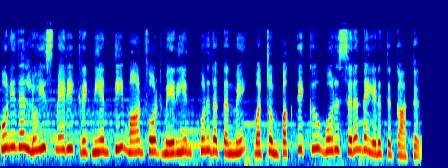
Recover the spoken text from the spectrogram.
புனித லூயிஸ் மேரி கிரிக்னியன் தி மான்ஃபோர்ட் மேரியின் புனிதத்தன்மை மற்றும் பக்திக்கு ஒரு சிறந்த எடுத்துக்காட்டு.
